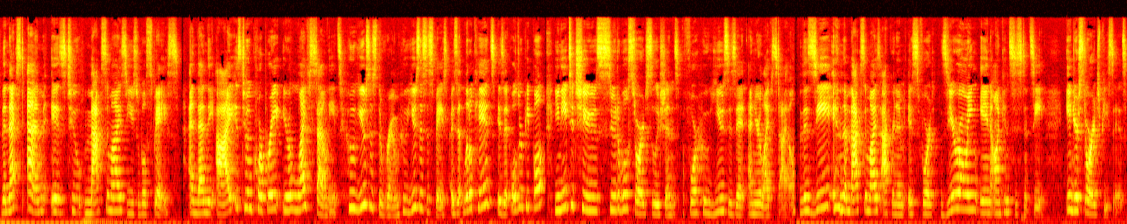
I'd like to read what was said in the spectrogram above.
The next M is to maximize usable space. And then the I is to incorporate your lifestyle needs. Who uses the room? Who uses the space? Is it little kids? Is it older people? You need to choose suitable storage solutions for who uses it and your lifestyle. The Z in the Maximize acronym is for zeroing in on consistency in your storage pieces.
